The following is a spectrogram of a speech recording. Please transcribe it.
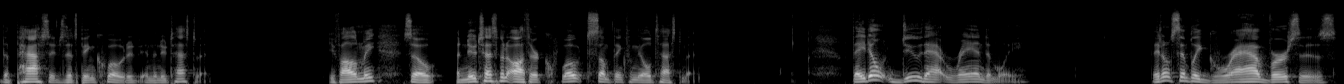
the passage that's being quoted in the New Testament. You following me? So, a New Testament author quotes something from the Old Testament. They don't do that randomly. They don't simply grab verses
